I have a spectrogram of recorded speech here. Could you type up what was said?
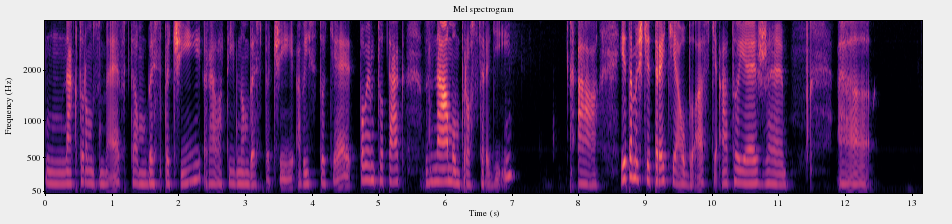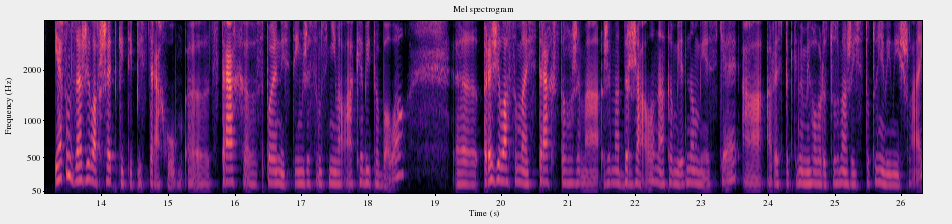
na ktorom sme, v tom bezpečí, relatívnom bezpečí a v istote, poviem to tak, v známom prostredí. A je tam ešte tretia oblasť a to je, že e, ja som zažila všetky typy strachu. Strach spojený s tým, že som snívala, aké by to bolo. Prežila som aj strach z toho, že ma, že ma držal na tom jednom mieste a, a respektíve mi hovoril, tu máš istotu, nevymýšľaj.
